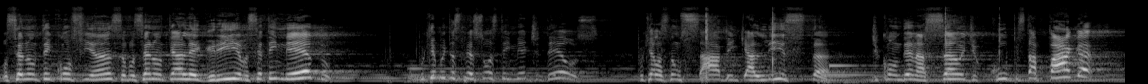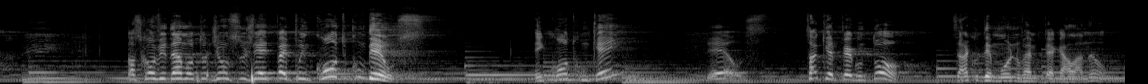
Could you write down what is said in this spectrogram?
você não tem confiança, você não tem alegria, você tem medo, porque muitas pessoas têm medo de Deus, porque elas não sabem que a lista de condenação e de culpa está paga. Nós convidamos outro dia um sujeito para ir para o encontro com Deus. Encontro com quem? Deus. Sabe o que ele perguntou? Será que o demônio não vai me pegar lá não?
